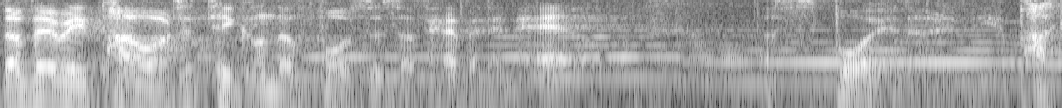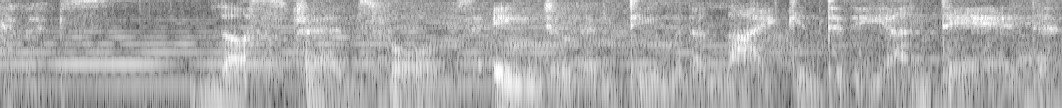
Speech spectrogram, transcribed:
the very power to take on the forces of heaven and hell. A spoiler in the apocalypse. Lust transforms angel and demon alike into the undead.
